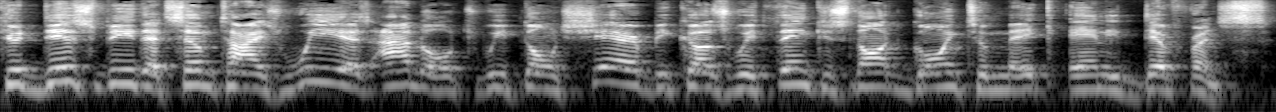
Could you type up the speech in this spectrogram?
Could this be that sometimes we as adults, we don't share because we think it's not going to make any difference?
